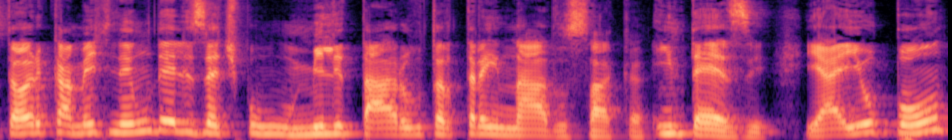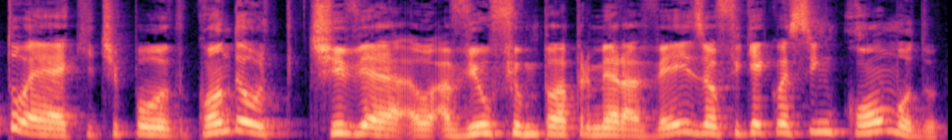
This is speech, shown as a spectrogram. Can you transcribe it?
Teoricamente, nenhum deles é, tipo, um militar ultra treinado, saca? Em tese. E aí o ponto é que, tipo, quando eu tive a, a, vi o filme pela primeira vez, eu fiquei com esse incômodo.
